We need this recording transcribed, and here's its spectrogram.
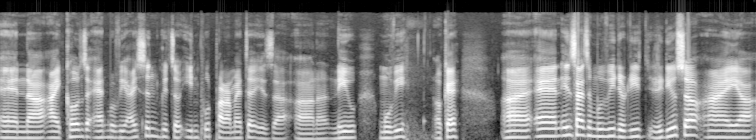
And uh, I call the add movie action which the input parameter is uh, a new movie. Okay uh, and inside the movie the re reducer I uh,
